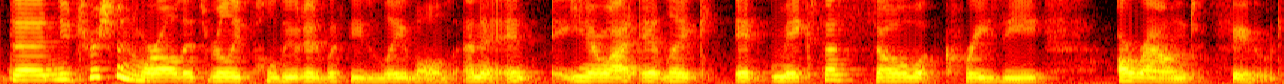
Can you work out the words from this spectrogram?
the nutrition world is really polluted with these labels. And it, it you know what? It like, it makes us so crazy around food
